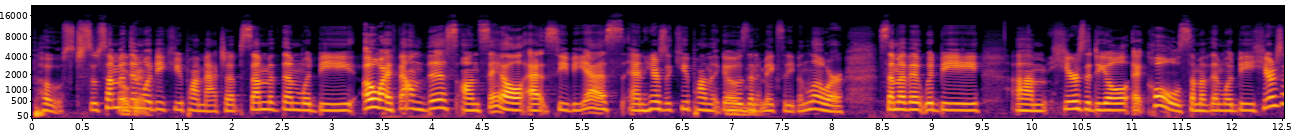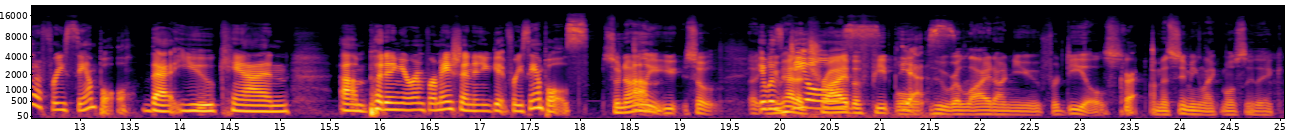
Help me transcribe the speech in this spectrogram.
post. So some of them would be coupon matchups. Some of them would be, oh, I found this on sale at CVS, and here's a coupon that goes and it makes it even lower. Some of it would be, um, here's a deal at Kohl's. Some of them would be, here's a free sample that you can um, put in your information and you get free samples. So not only you, so uh, Um, it was you had a tribe of people yes. who relied on you for deals. Correct. I'm assuming like mostly like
